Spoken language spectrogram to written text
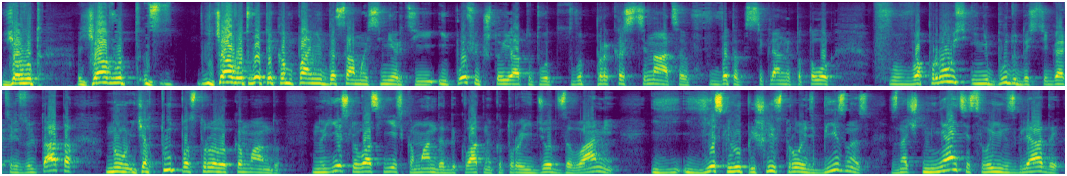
я вот, я вот я вот в этой компании до самой смерти и пофиг, что я тут вот, вот прокрастинация в этот стеклянный потолок вопрусь и не буду достигать результата, но я тут построила команду. Но если у вас есть команда адекватная, которая идет за вами, и если вы пришли строить бизнес, значит меняйте свои взгляды,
